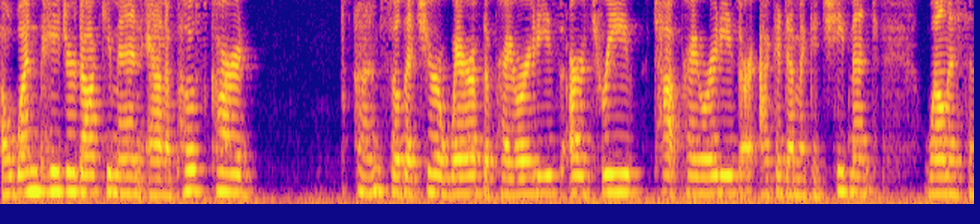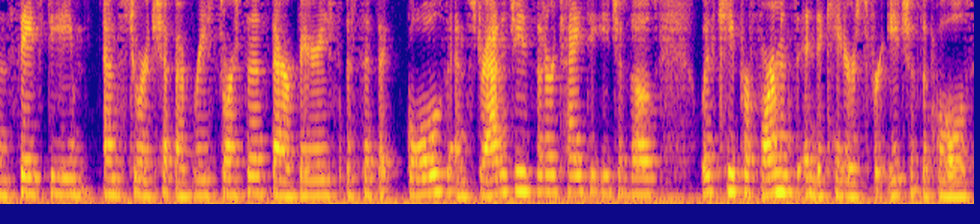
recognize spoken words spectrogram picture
a one pager document and a postcard um, so that you're aware of the priorities. Our three top priorities are academic achievement, wellness and safety, and stewardship of resources. There are very specific goals and strategies that are tied to each of those with key performance indicators for each of the goals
